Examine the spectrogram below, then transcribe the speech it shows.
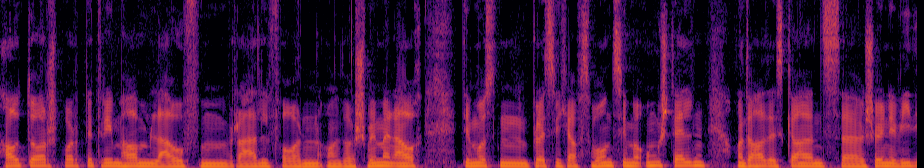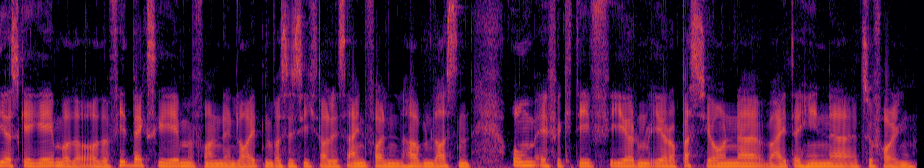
Outdoor-Sport betrieben haben, Laufen, Radlfahren und Schwimmen auch, die mussten plötzlich aufs Wohnzimmer umstellen. Und da hat es ganz äh, schöne Videos gegeben oder, oder Feedbacks gegeben von den Leuten, was sie sich alles einfallen haben lassen, um effektiv ihrem, ihrer Passion äh, weiterhin äh, zu folgen.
